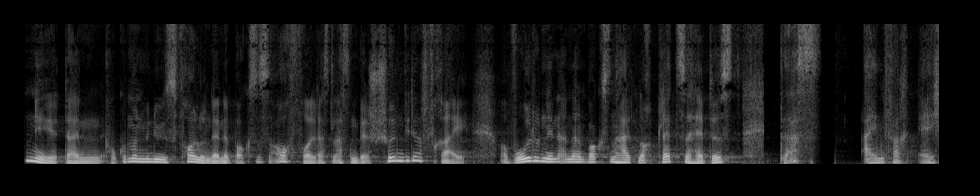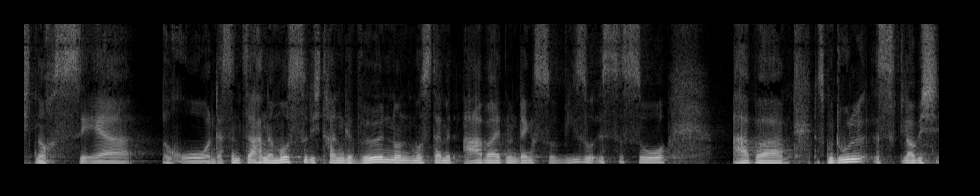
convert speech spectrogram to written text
nee, dein Pokémon-Menü ist voll und deine Box ist auch voll. Das lassen wir schön wieder frei. Obwohl du in den anderen Boxen halt noch Plätze hättest, das einfach echt noch sehr roh. Und das sind Sachen, da musst du dich dran gewöhnen und musst damit arbeiten und denkst so, wieso ist es so? Aber das Modul ist, glaube ich,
